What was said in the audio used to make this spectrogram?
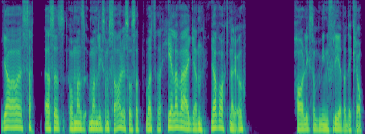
jag satt alltså, om man, om man liksom sa det så, så att hela vägen jag vaknar upp har liksom min fredade kropp.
